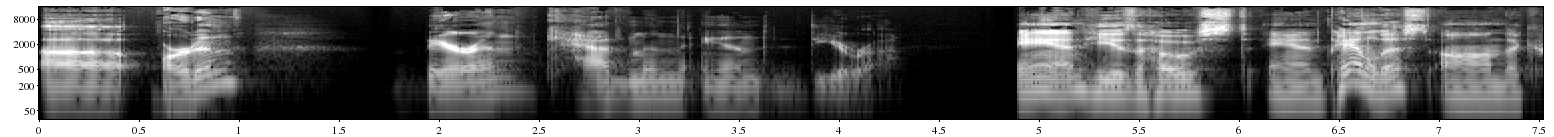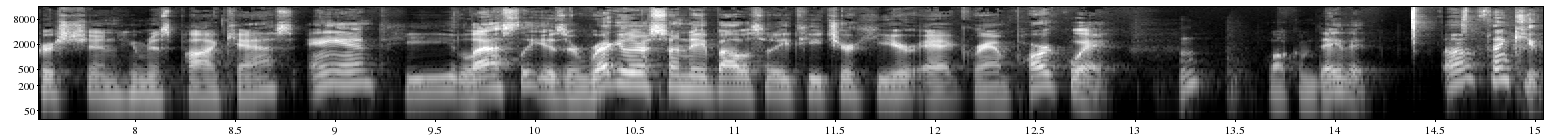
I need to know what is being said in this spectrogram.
Uh, Arden, Baron, Cadman, and Dira. And he is a host and panelist on the Christian Humanist podcast. And he, lastly, is a regular Sunday Bible study teacher here at Graham Parkway. Mhm. Welcome, David. Oh, thank you.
